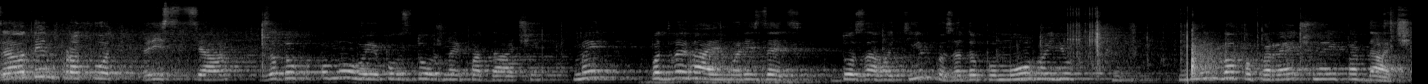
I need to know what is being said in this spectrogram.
За один проход різця, за допомогою повздовжної подачі, ми подвигаємо різець до заготівки за допомогою лімба поперечної подачі.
